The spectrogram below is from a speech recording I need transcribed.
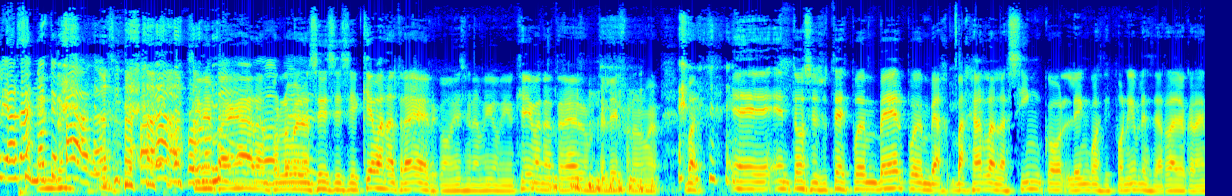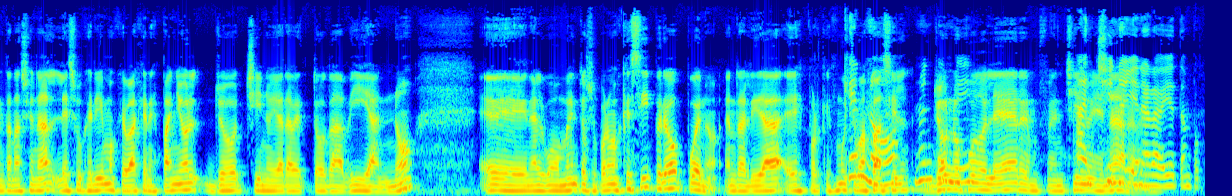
le hacen, no te pagan. Si te pagaran, por Si lo me menos, pagaran, por lo ¿no? menos, sí, sí, sí. ¿Qué van a traer? Como dice un amigo mío, ¿qué van a traer un teléfono nuevo? Bueno, eh, entonces ustedes pueden ver, pueden baj- bajarla en las cinco lenguas disponibles de Radio Canal Internacional. Les sugerimos que bajen español, yo chino y árabe todavía no. Eh, en algún momento suponemos que sí, pero bueno, en realidad es porque es mucho ¿Qué más no? fácil. No yo no puedo leer en, en chino, Ah, y, en en chino árabe. y en árabe, yo tampoco.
